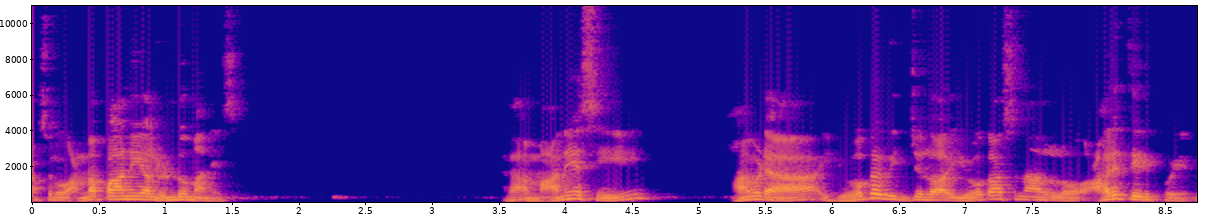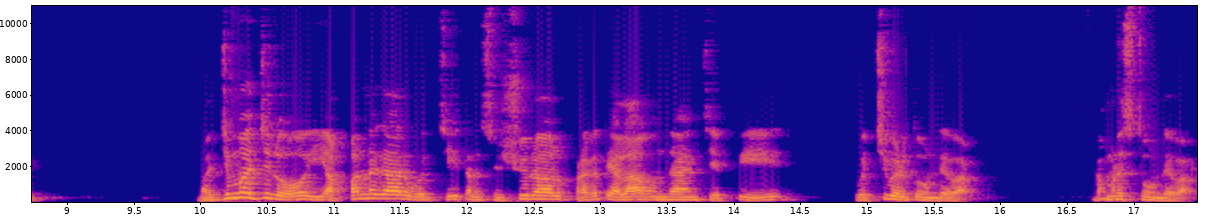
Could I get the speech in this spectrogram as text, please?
అసలు అన్నపానీయాలు రెండూ మానేసి. అలా మానేసి ఆవిడ యోగ విద్యలో ఆ యోగాసనాలలో ఆరితేరిపోయింది. మధ్య మధ్యలో ఈ అప్పన్న గారు వచ్చి తన శిష్యురాలు ప్రగతి ఎలా ఉందా అని చెప్పి వచ్చి వెళ్తూ ఉండేవారు గమనిస్తూ ఉండేవారు.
